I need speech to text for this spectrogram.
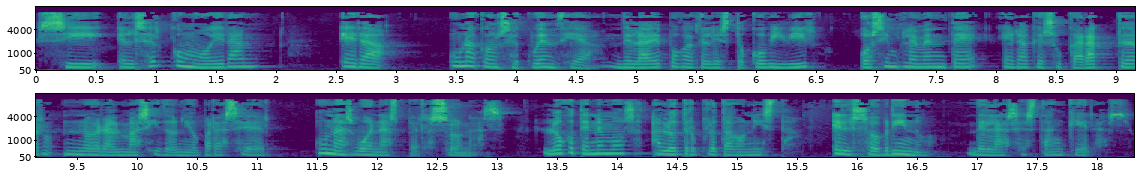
si el ser como eran era una consecuencia de la época que les tocó vivir o simplemente era que su carácter no era el más idóneo para ser unas buenas personas. Luego tenemos al otro protagonista, el sobrino de las estanqueras.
